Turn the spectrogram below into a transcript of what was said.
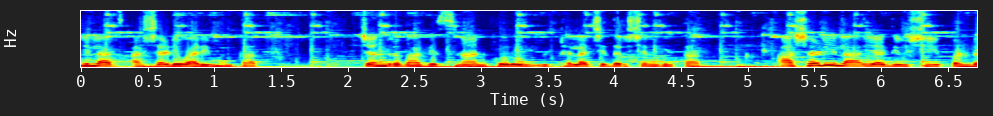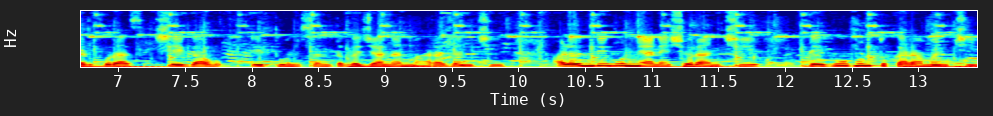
हिलाच आषाढी वारी म्हणतात. चंद्रभागेत स्नान करून विठ्ठलाचे दर्शन घेतात. आषाढीला या दिवशी पंढरपुरास शेगाव येथून संत गजानन महाराजांची आळंदीहून ज्ञानेश्वरांची देहूहून तुकारामांची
